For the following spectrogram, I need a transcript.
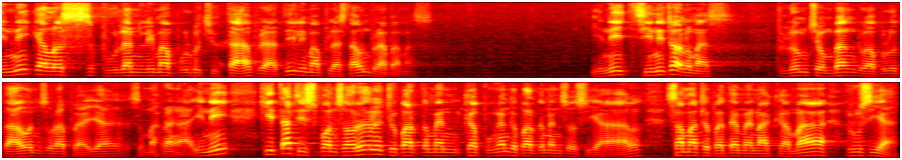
Ini kalau sebulan 50 juta berarti 15 tahun berapa mas? Ini sini dok loh mas belum Jombang 20 tahun, Surabaya, Semarang. Nah, ini kita disponsori oleh Departemen Gabungan Departemen Sosial sama Departemen Agama Rusia.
